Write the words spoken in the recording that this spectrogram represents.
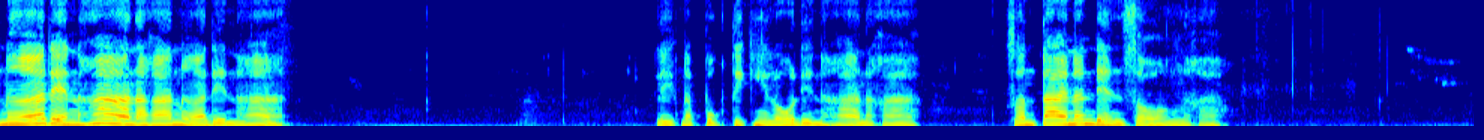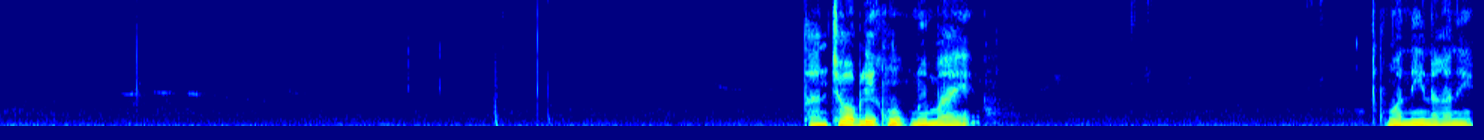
เหนือเด่นห้านะคะ เหนือเด่นห้า เลขหนาปกติ๊กฮีโร่เด่นห้านะคะ ส่วนใต้นั้นเด่นสองนะคะ ท่านชอบเลขหกหรือไม่วันนี้นะคะนี่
